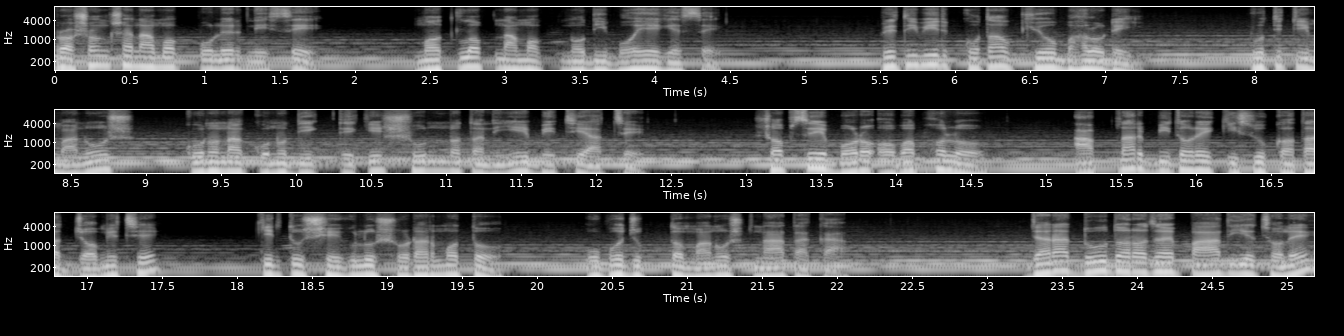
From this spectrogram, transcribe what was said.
প্রশংসা নামক পোলের নিচে মতলব নামক নদী বয়ে গেছে। পৃথিবীর কোথাও কেউ ভালো নেই। প্রতিটি মানুষ কোনো না কোনো দিক থেকে শূন্যতা নিয়ে বেঁচে আছে। সবচেয়ে বড় অভাব হলো, আপনার ভিতরে কিছু কথা জমেছে, কিন্তু সেগুলো শোনার মতো উপযুক্ত মানুষ না থাকা। যারা দু দরজায় পা দিয়ে চলে,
